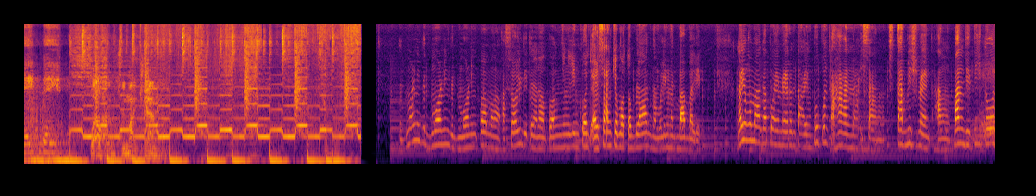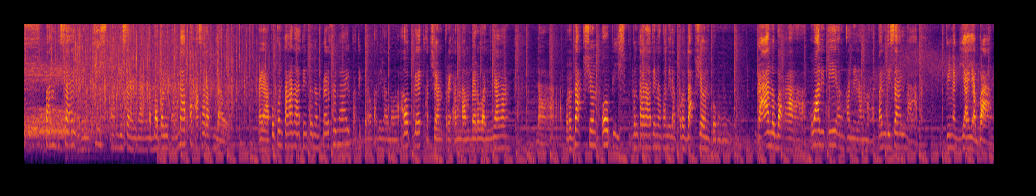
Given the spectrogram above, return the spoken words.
baby. Welcome to my channel. Good morning, good morning, good morning po mga kasoy. Dito na naman po ang inyong lingkod, El Sancho Motovlog na muling nagbabalik. Ngayong umaga po ay meron tayong pupuntahan na isang establishment, ang Pandititos Pandesal and Cheese Pandesal na nababalita napakasarap daw. Kaya pupuntahan natin to ng personal, pati po ang kanilang mga outlet at syempre ang number one niya production office. Pupuntahan natin ang kanilang production kung gaano ba ka quality ang kanilang mga pandesal na pinagyayabang.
